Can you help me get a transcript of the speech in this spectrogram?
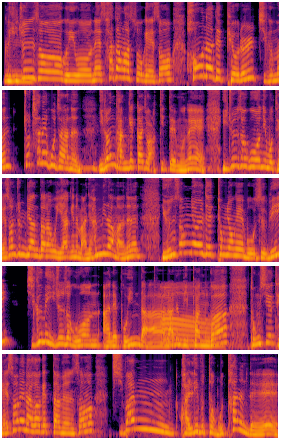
그리고 음. 이준석 의원의 사당화 속에서 허은하 대표를 지금은 쫓아내고자 하는 이런 단계까지 왔기 때문에 이준석 의원이 뭐 대선 준비한다라고 이야기는 많이 합니다만은 윤석열 대통령의 모습이 지금의 이준석 의원 안에 보인다라는 아. 비판과 동시에 대선에 나가겠다면서 집안 관리부터 못하는데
